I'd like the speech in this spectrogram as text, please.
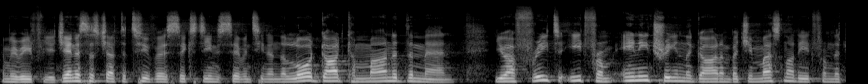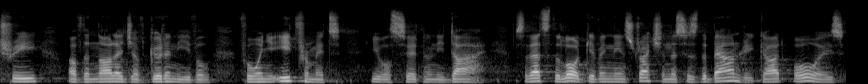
let me read for you Genesis chapter 2, verse 16 to 17. And the Lord God commanded the man, You are free to eat from any tree in the garden, but you must not eat from the tree of the knowledge of good and evil, for when you eat from it, you will certainly die. So that's the Lord giving the instruction. This is the boundary. God always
